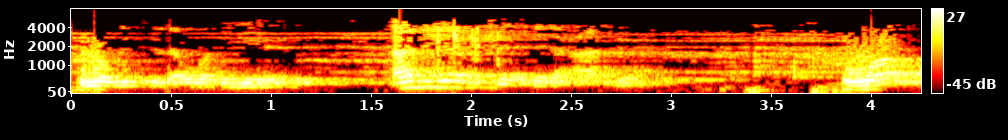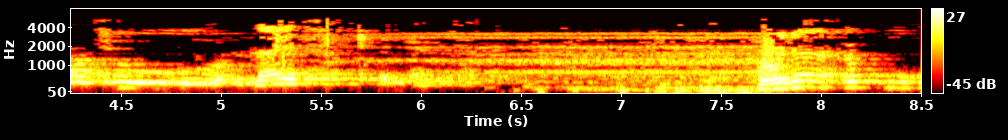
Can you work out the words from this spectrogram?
في الوظيفة الأولية أن يرجع للعالم. والرجوع لا يتحقق. هنا حكمه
